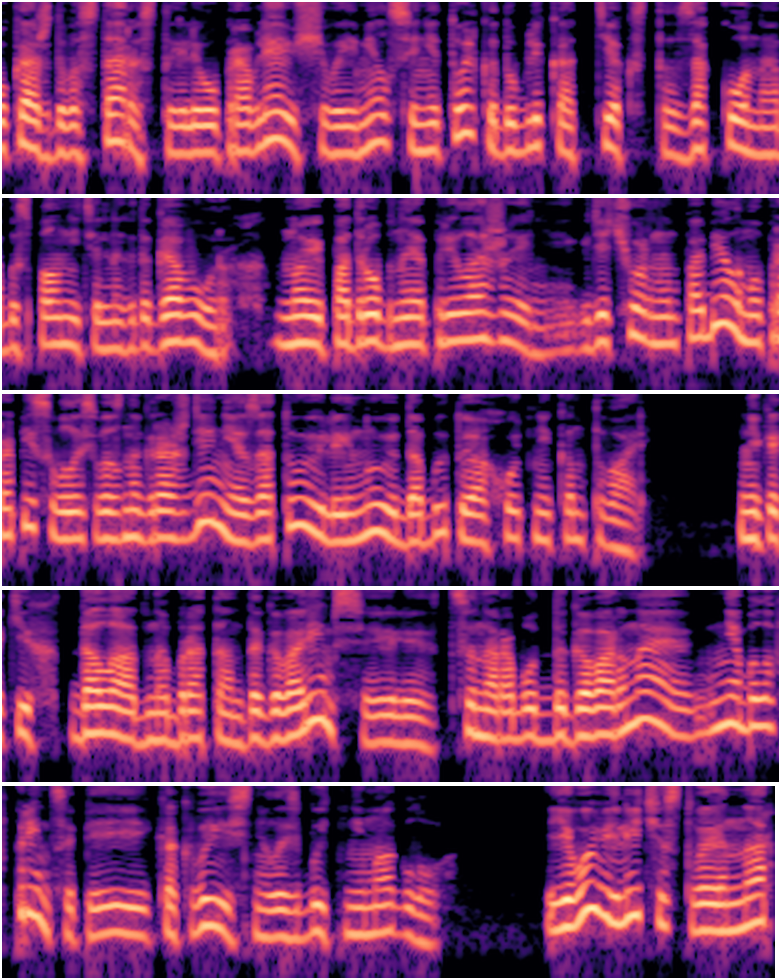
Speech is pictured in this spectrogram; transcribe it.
У каждого староста или управляющего имелся не только дубликат текста закона об исполнительных договорах, но и подробное приложение, где черным по белому прописывалось вознаграждение за ту или иную добытую охотником тварь. Никаких «да ладно, братан, договоримся» или «цена работ договорная» не было в принципе и, как выяснилось, быть не могло. Его Величество Энар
